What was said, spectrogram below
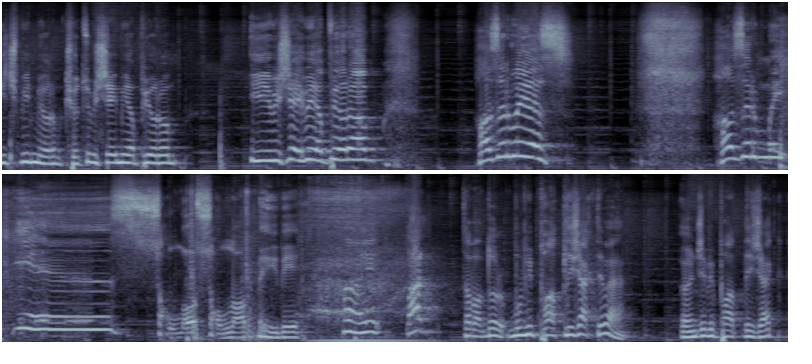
hiç bilmiyorum. Kötü bir şey mi yapıyorum? İyi bir şey mi yapıyorum? Hazır mıyız? Hazır mıyız? Salla salla baby. Hayır. Lan. Tamam dur bu bir patlayacak değil mi? Önce bir patlayacak.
